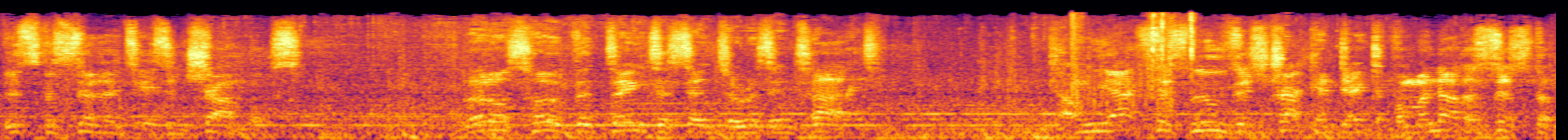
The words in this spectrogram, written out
This facility is in shambles. Let us hope the data center is intact. Can we access Luz's tracking data from another system?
